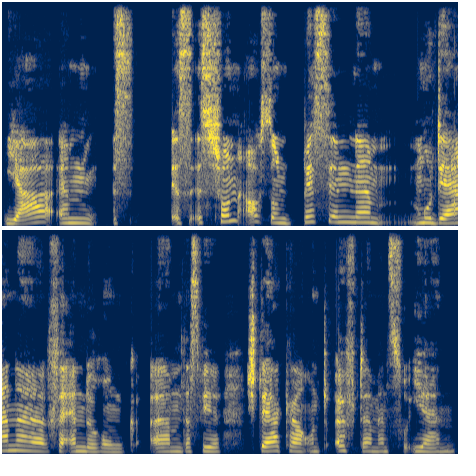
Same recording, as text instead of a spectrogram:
Ja, ähm, es es ist schon auch so ein bisschen eine moderne Veränderung, ähm, dass wir stärker und öfter menstruieren,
